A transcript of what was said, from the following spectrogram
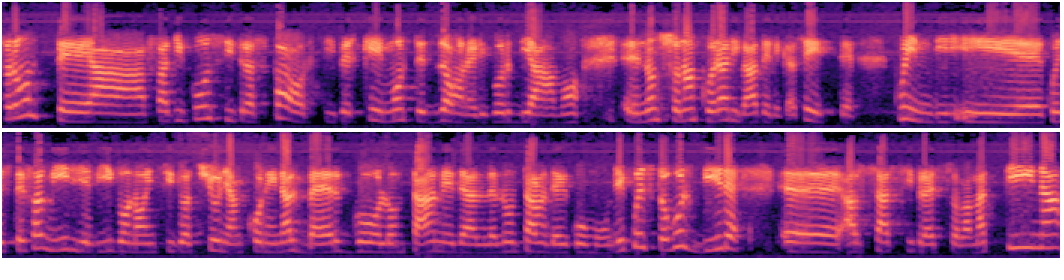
fronte a faticosi trasporti, perché in molte zone, ricordiamo, eh, non sono ancora arrivate le casette. Quindi eh, queste famiglie vivono in situazioni ancora in albergo lontane, dal, lontane dai comuni e questo vuol dire eh, alzarsi presso la la mattina,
